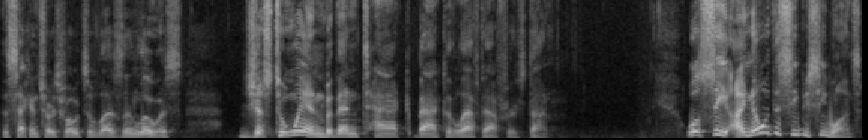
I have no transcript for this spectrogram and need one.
the second choice votes of Leslyn Lewis, just to win, but then tack back to the left after it's done. We'll see. I know what the CBC wants.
